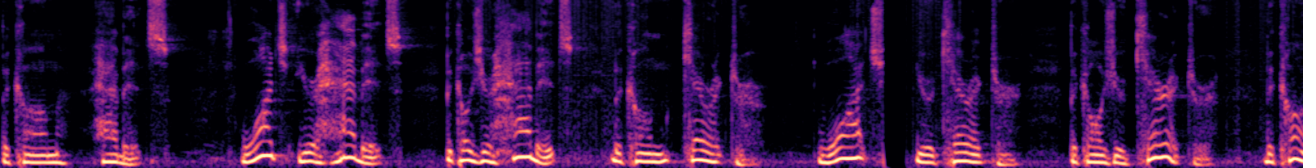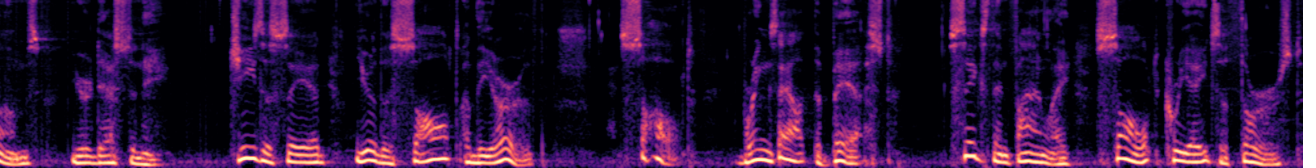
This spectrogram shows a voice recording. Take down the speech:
become habits. Watch your habits because your habits become character. Watch your character because your character becomes your destiny. Jesus said, You're the salt of the earth. Salt brings out the best. Sixth and finally, salt creates a thirst.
